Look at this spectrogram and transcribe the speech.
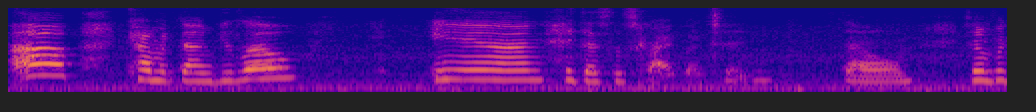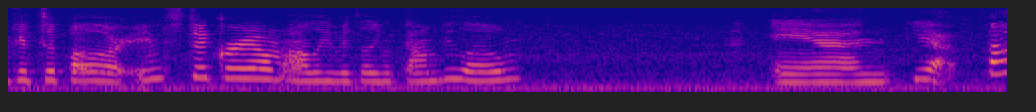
up, comment down below, and hit that subscribe button. So don't forget to follow our Instagram. I'll leave a link down below. And yeah, bye.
